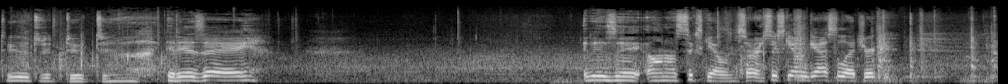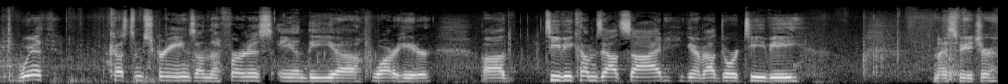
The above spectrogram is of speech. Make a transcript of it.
Do, do, do, do. It is a It is a, oh no, six gallon, sorry, six gallon gas electric with custom screens on the furnace and the uh, water heater. Uh, TV comes outside, you can have outdoor TV. Nice feature.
